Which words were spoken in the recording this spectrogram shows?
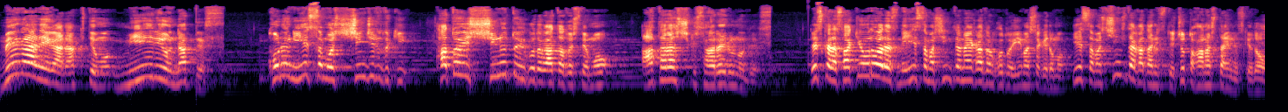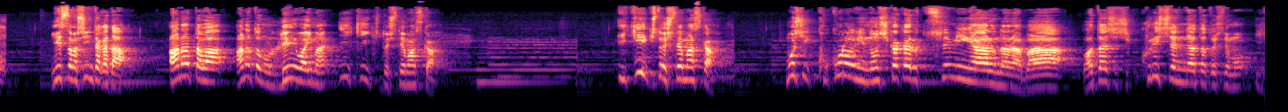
眼鏡がなくても見えるようになってです。このようにイエス様を信じるときたとえ死ぬということがあったとしても新しくされるのです。ですから先ほどはですねイエス様信じてない方のことを言いましたけどもイエス様信じた方についてちょっと話したいんですけどイエス様信じた方あなたはあなたの霊は今生き生きとしてますか？生き生きとしてますか？もし心にのしかかる罪があるならば私たちクリスチャンになったとしても生き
